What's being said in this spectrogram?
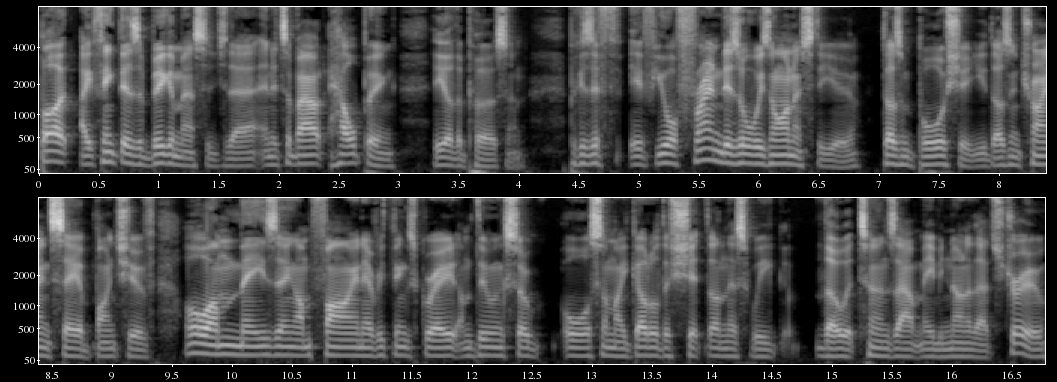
But I think there's a bigger message there, and it's about helping the other person. Because if, if your friend is always honest to you, doesn't bullshit you, doesn't try and say a bunch of, oh, I'm amazing, I'm fine, everything's great, I'm doing so awesome, I got all the shit done this week, though it turns out maybe none of that's true,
